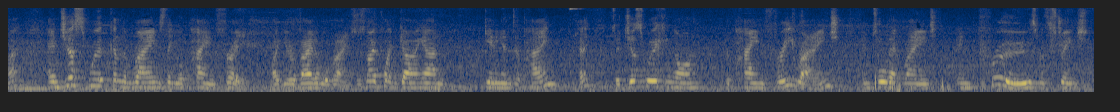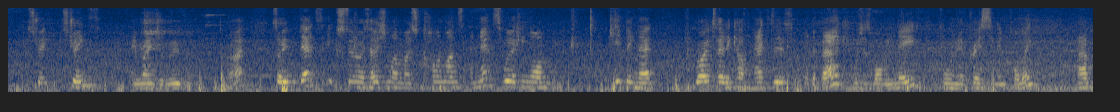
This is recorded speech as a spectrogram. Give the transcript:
Right? And just work in the range that you're pain free, like your available range. There's no point going out and getting into pain. Okay? So just working on the pain free range until that range improves with strength, strength and range of movement. Right? So that's external rotation, one of the most common ones, and that's working on keeping that rotator cuff active at the back, which is what we need for when we're pressing and pulling. Um,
